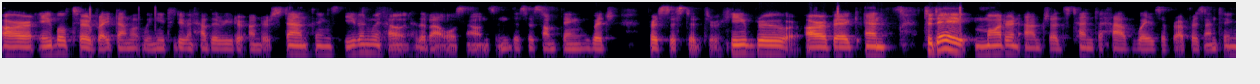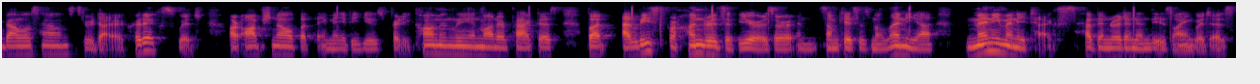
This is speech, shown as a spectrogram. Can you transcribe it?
are able to write down what we need to do and have the reader understand things even without the vowel sounds. And this is something which persisted through Hebrew or Arabic. And today, modern abjads tend to have ways of representing vowel sounds through diacritics, which are optional, but they may be used pretty commonly in modern practice. But at least for hundreds of years, or in some cases millennia, many, many texts have been written in these languages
